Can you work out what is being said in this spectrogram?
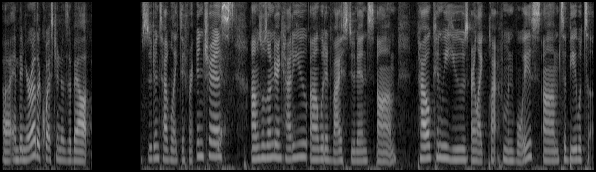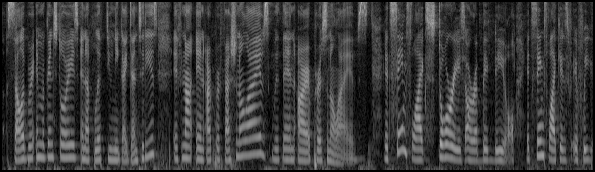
Uh, and then your other question is about students have like different interests. Yes. Um, so I was wondering, how do you uh, would advise students? Um, how can we use our like platform and voice um, to be able to celebrate immigrant stories and uplift unique identities, if not in our professional lives, within our personal lives? It seems like stories are a big deal. It seems like if we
